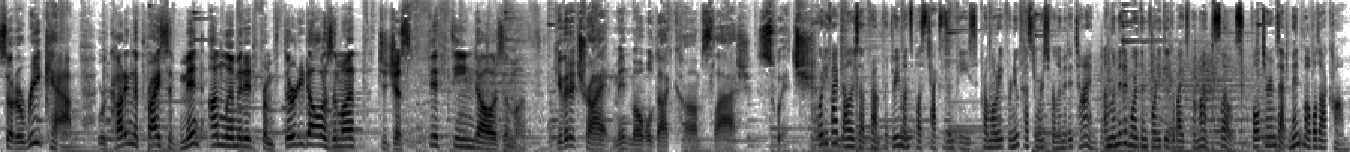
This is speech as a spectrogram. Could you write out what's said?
F- So to recap, we're cutting the price of Mint Unlimited from $30 a month to just $15 a month. Give it a try at mintmobile.com slash switch. $45 upfront for three months plus taxes and fees. Promo rate for new customers for limited time. Unlimited more than 40 gigabytes per month. Slows. Full terms at mintmobile.com.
